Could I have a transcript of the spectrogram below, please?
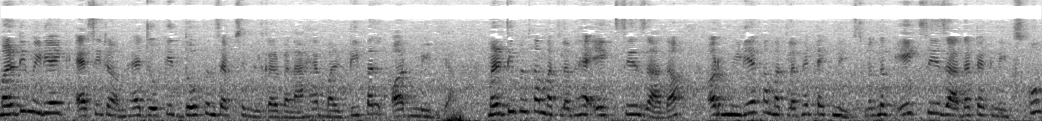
मल्टीमीडिया एक ऐसी टर्म है जो कि दो कंसेप्ट से मिलकर बना है मल्टीपल और मीडिया मल्टीपल का मतलब है एक से ज़्यादा और मीडिया का मतलब है टेक्निक्स मतलब एक से ज़्यादा टेक्निक्स को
